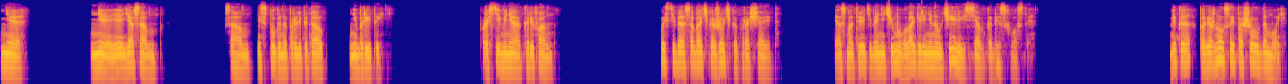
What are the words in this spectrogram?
Не. Не, я сам сам испуганно пролепетал небритый. Прости меня, Карифан. Пусть тебя собачка-жучка прощает. Я смотрю, тебя ничему в лагере не научили, сявка бесхвостая. Мика повернулся и пошел домой.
